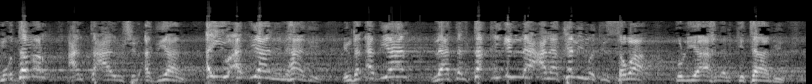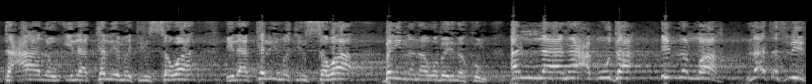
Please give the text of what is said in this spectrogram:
مؤتمر عن تعايش الأديان. أي أديان هذه؟ إن الأديان لا تلتقي إلا على كلمة سواء قل يا أهل الكتاب تعالوا إلى كلمة سواء إلى كلمة سواء بيننا وبينكم. ألا نعبد إلا الله. لا تثليث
